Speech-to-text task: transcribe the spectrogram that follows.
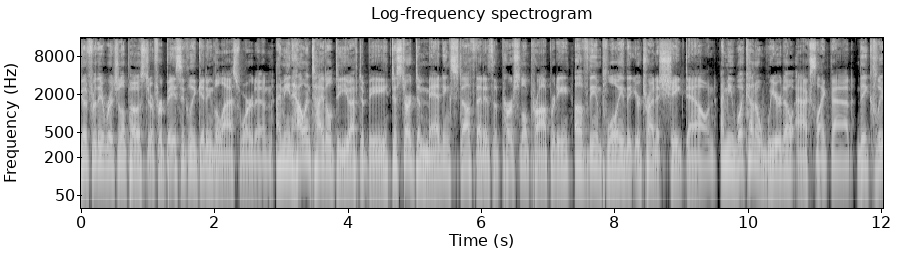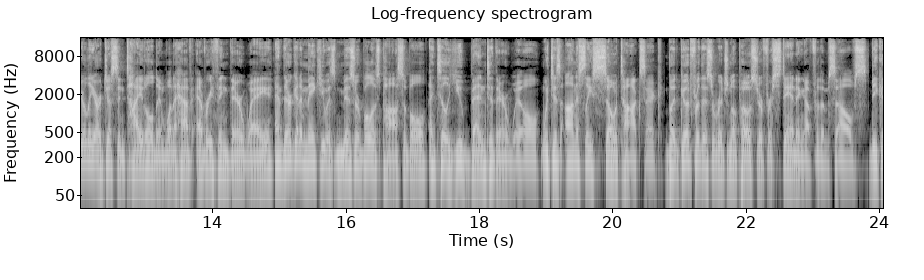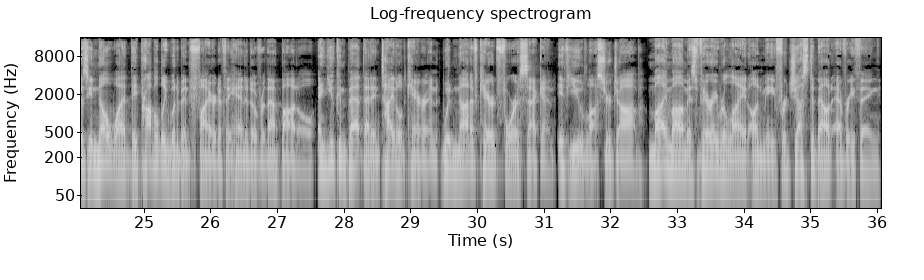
Good for the original poster for basically getting the last word in. I mean, how entitled do you have to be to start demanding stuff that is the personal property of the employee that you're trying to shake down? I mean, what kind of weirdo acts like that? They clearly are just entitled and want to have everything their way, and they're going to make you as miserable as possible until you bend to their will, which is honestly so toxic. But good for this original poster for standing up for themselves. Because you know what? They probably would have been fired if they handed over that bottle. And you can bet that entitled Karen would not have cared for a second if you lost your job. My mom is very reliant on me for just about everything,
